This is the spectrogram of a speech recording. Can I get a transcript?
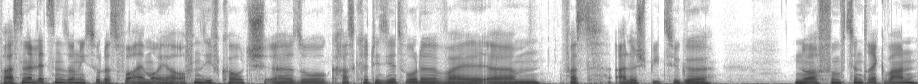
War es in der letzten Saison nicht so, dass vor allem euer Offensivcoach äh, so krass kritisiert wurde, weil ähm, fast alle Spielzüge nur auf 15 Dreck waren?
